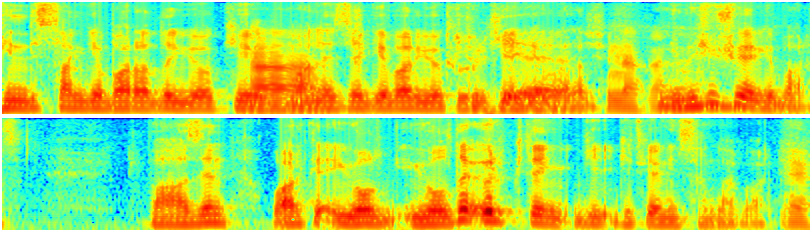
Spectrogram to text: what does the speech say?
Hindistan'a baradı yok ki Ha. Malezyaga var yok ki Türkiye'ye Turkiye baradı. shunaqa. Nime için şu yerge barsın? Bazen var ki yol, yolda ölüp giden, gitken insanlar var. Eh.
